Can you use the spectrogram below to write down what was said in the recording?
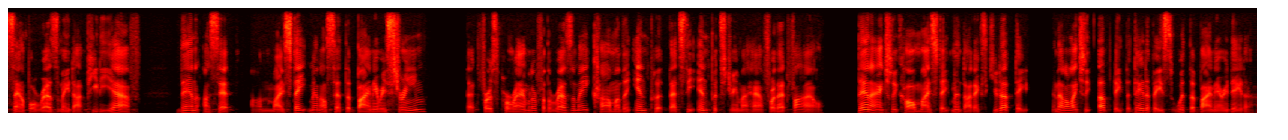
sample resume.pdf. Then I set on my statement, I'll set the binary stream, that first parameter for the resume, comma the input. That's the input stream I have for that file. Then I actually call my statement.execute update, and that'll actually update the database with the binary data.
